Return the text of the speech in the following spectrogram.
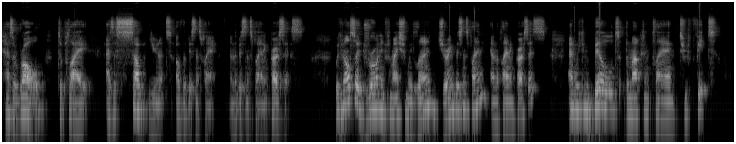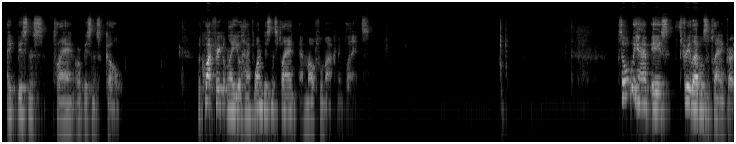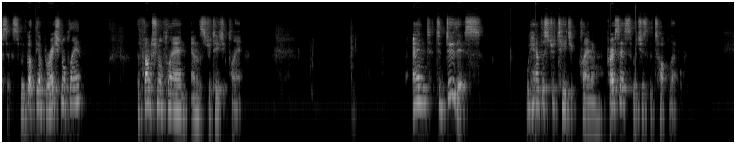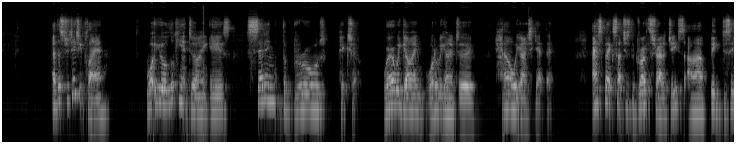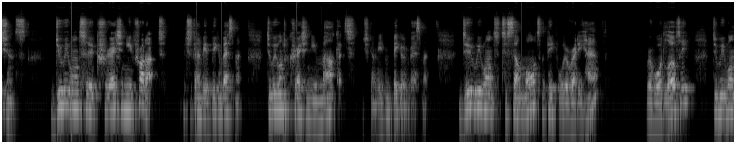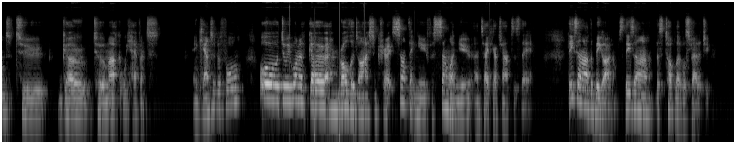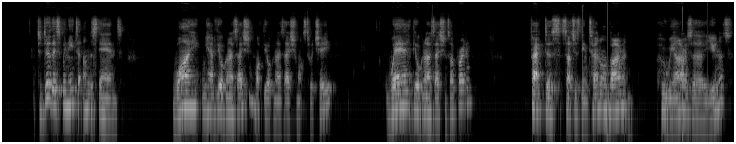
has a role to play as a sub-unit of the business plan and the business planning process. We can also draw on information we learn during business planning and the planning process, and we can build the marketing plan to fit a business plan or business goal. But quite frequently, you'll have one business plan and multiple marketing plans. So what we have is three levels of planning process. We've got the operational plan, the functional plan, and the strategic plan. And to do this, we have the strategic planning process, which is the top level. At the strategic plan, what you're looking at doing is setting the broad picture. Where are we going? What are we going to do? How are we going to get there? Aspects such as the growth strategies are big decisions. Do we want to create a new product, which is going to be a big investment? Do we want to create a new market, which is going to be an even bigger investment? Do we want to sell more to the people we already have? Reward loyalty. Do we want to go to a market we haven't encountered before? Or do we want to go and roll the dice and create something new for someone new and take our chances there? These are the big items. These are the top level strategy. To do this, we need to understand why we have the organization, what the organization wants to achieve, where the organization is operating, factors such as the internal environment, who we are as a unit,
